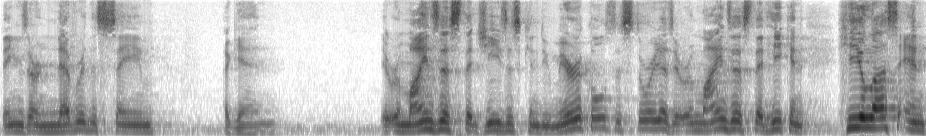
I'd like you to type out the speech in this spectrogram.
Things are never the same again. It reminds us that Jesus can do miracles, this story does. It reminds us that he can heal us and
